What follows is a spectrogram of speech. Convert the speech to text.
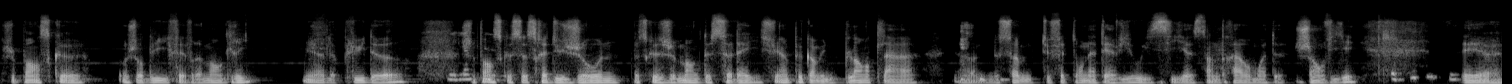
je pense que aujourd'hui il fait vraiment gris. Il y a la pluie dehors. Je pense que ce serait du jaune parce que je manque de soleil. Je suis un peu comme une plante là. Euh, nous sommes, tu fais ton interview ici, Sandra, au mois de janvier. Euh,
